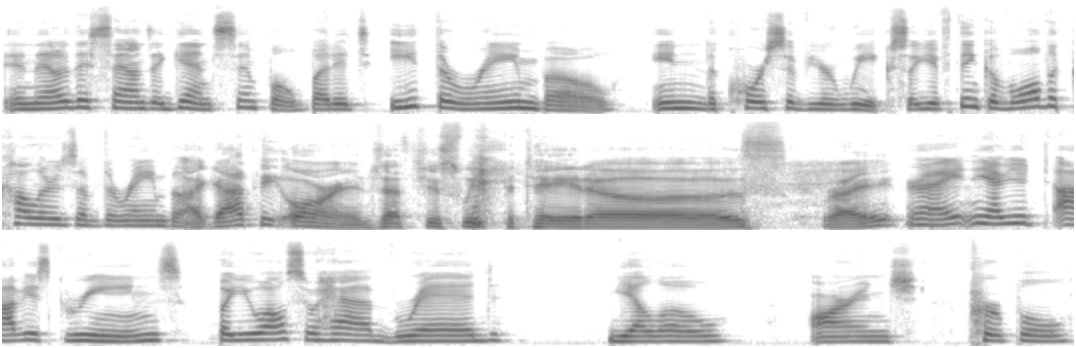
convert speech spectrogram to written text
and now this sounds again simple, but it's eat the rainbow in the course of your week. So you think of all the colors of the rainbow. I got the orange. That's your sweet potatoes, right? Right. And you have your obvious greens, but you also have red, yellow, orange, purple,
